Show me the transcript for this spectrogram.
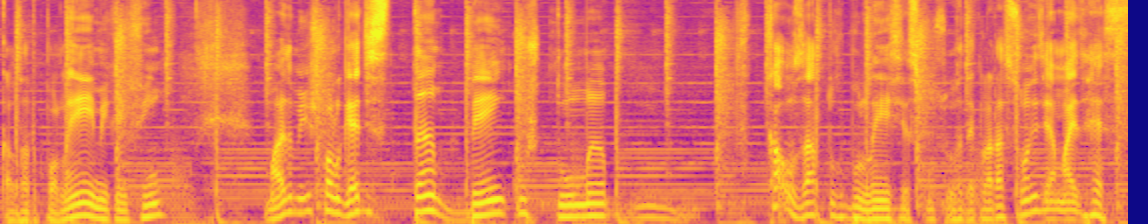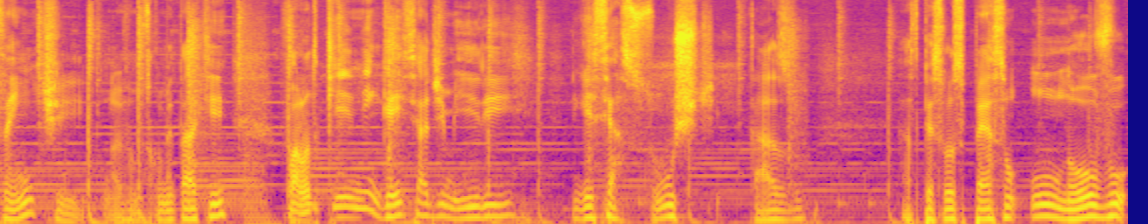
causado polêmica, enfim. Mas o ministro Paulo Guedes também costuma causar turbulências com suas declarações e a mais recente, nós vamos comentar aqui, falando que ninguém se admire, ninguém se assuste caso as pessoas peçam um novo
